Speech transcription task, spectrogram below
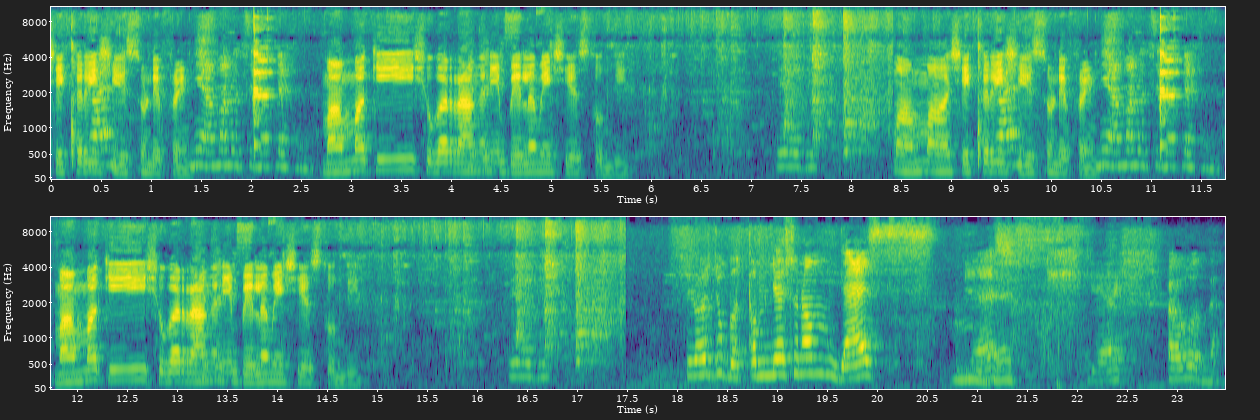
చక్కెర వేసి చేస్తుండే ఫ్రెండ్స్ మా అమ్మకి షుగర్ రాగానే బెల్లం వేసి చేస్తుంది. మా అమ్మ చక్కెర వేసి చేస్తుండే ఫ్రెండ్స్ మా అమ్మకి షుగర్ రాగానే బెల్లం వేసి చేస్తుంది. ఈరోజు బతుకమ్మ చేస్తున్నాం. గ్యాస్ గ్యాస్ స్టవ్ వద్దా?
